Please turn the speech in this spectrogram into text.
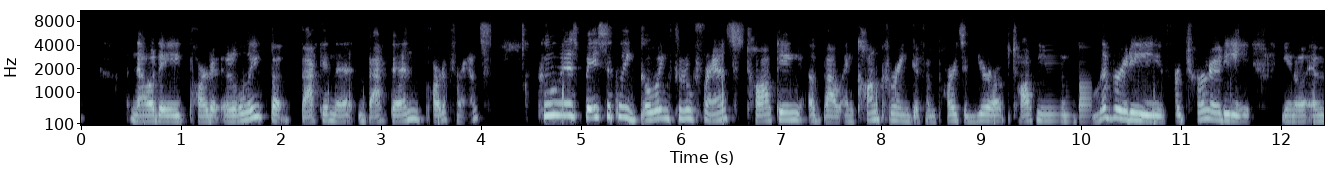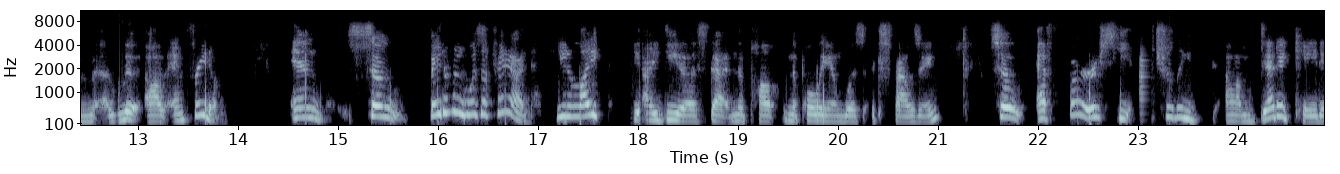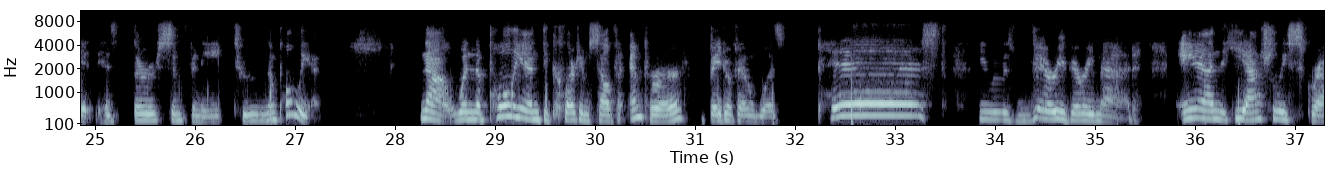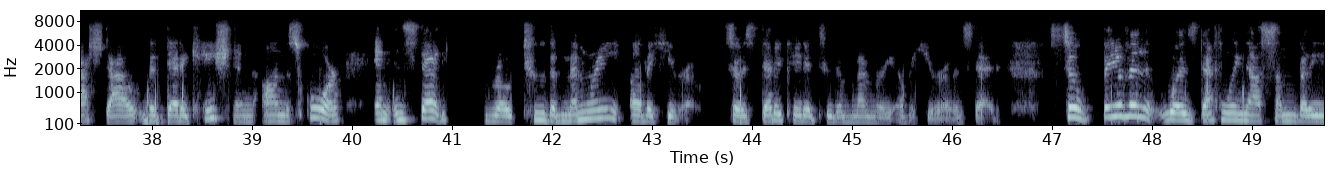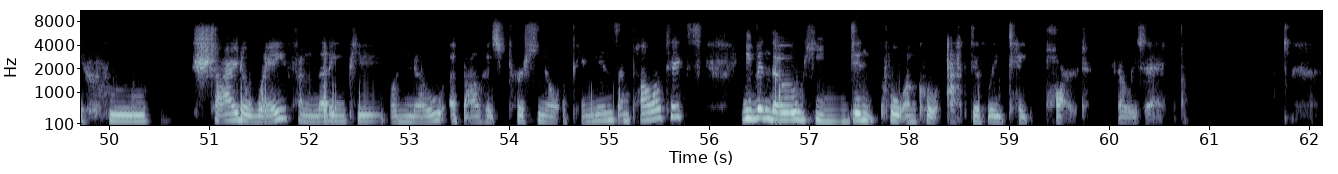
nowadays part of Italy, but back in the back then part of France, who is basically going through France, talking about and conquering different parts of Europe, talking about liberty, fraternity, you know, and uh, and freedom. And so Beethoven was a fan. He liked the ideas that Napo Napoleon was espousing. So at first, he actually um, dedicated his third symphony to Napoleon. Now, when Napoleon declared himself emperor, Beethoven was pissed. He was very, very mad. And he actually scratched out the dedication on the score and instead wrote to the memory of a hero. So it's dedicated to the memory of a hero instead. So Beethoven was definitely not somebody who shied away from letting people know about his personal opinions on politics, even though he didn't quote unquote actively take part, shall we say.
